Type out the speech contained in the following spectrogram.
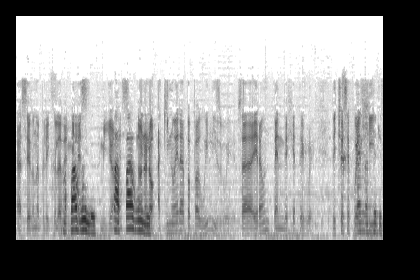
a hacer una película de Papá miles, Willis, millones. Papá no, no, Willis. no, aquí no era Papá Willis, güey. O sea, era un pendejete, güey. De hecho, ese fue el hit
